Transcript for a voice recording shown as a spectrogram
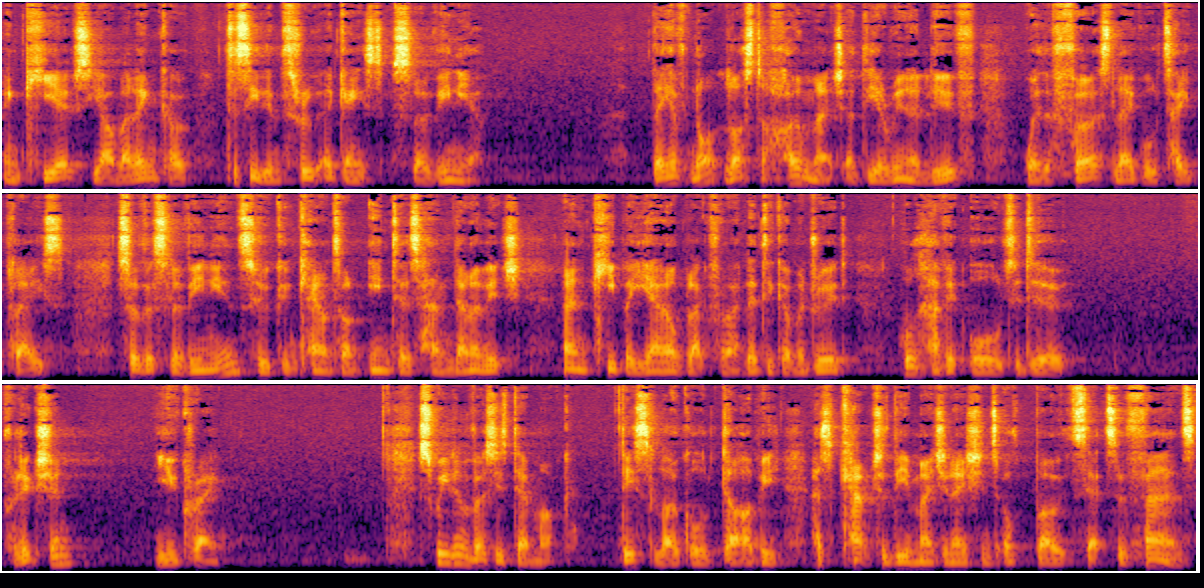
and Kiev's Yarmolenko to see them through against Slovenia. They have not lost a home match at the Arena Lviv, where the first leg will take place, So the Slovenians, who can count on Inter's Handanovic and keeper Jan Oblak from Atletico Madrid, will have it all to do. Prediction Ukraine. Sweden versus Denmark. This local derby has captured the imaginations of both sets of fans,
